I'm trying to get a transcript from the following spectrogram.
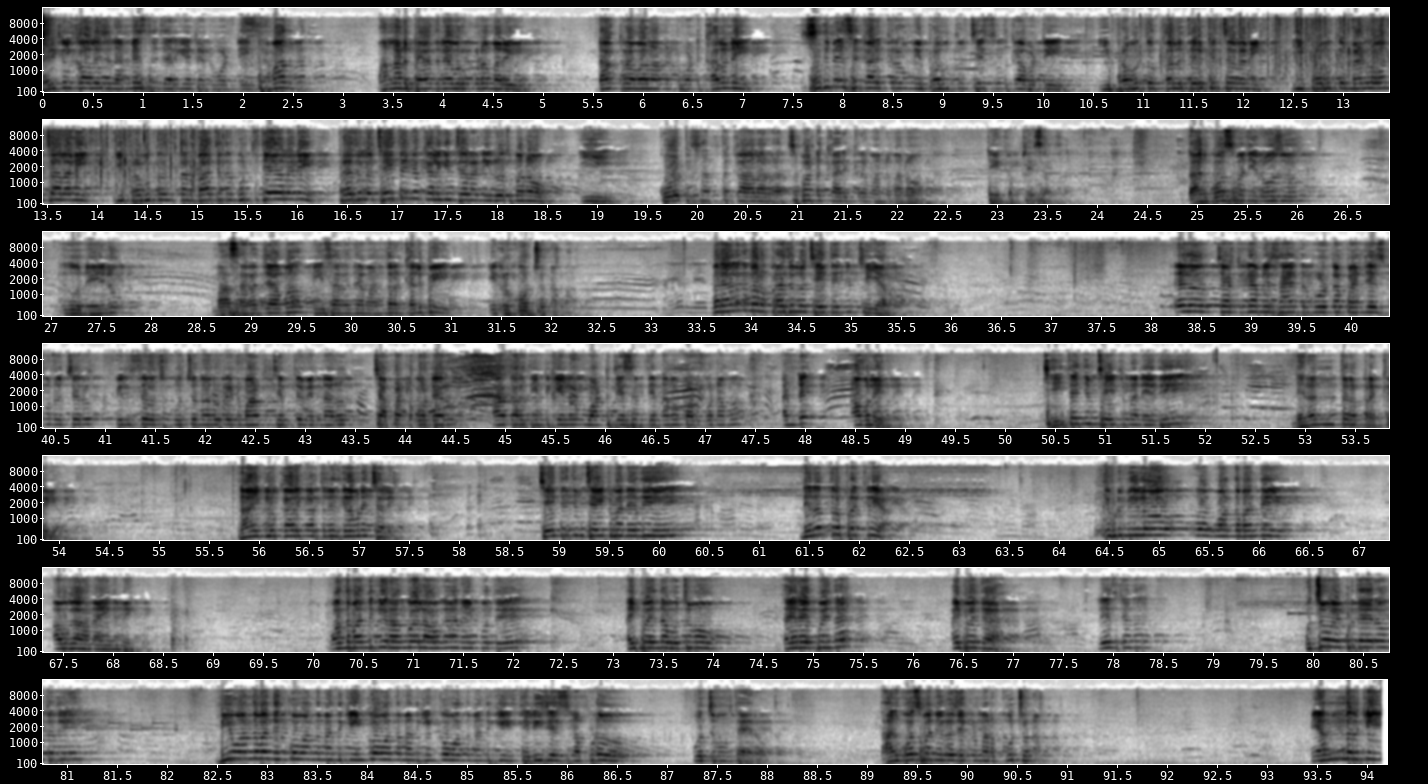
మెడికల్ కాలేజీలు అమ్మేస్తే జరిగేటటువంటి ప్రమాదం ఇది. మనలాంటి పేదలు ఎవరు కూడా మరి డాక్టర్ అవ్వాలన్నటువంటి కళని సిదిమేసే కార్యక్రమం మీ ప్రభుత్వం చేస్తుంది కాబట్టి ఈ ప్రభుత్వం కళ్ళు తెరిపించాలని ఈ ప్రభుత్వం మెడలో ఉంచాలని ఈ ప్రభుత్వం తన బాధ్యత గుర్తు చేయాలని ప్రజల్లో చైతన్యం కలిగించాలని ఈ రోజు మనం ఈ కోటి సంతకాల రచ్చబండ కార్యక్రమాన్ని మనం టేకప్ చేశాం. దానికోసమని ఈ రోజు ఇదిగో నేను మా సరంజామ మీ సరంజామ అందరం కలిపి ఇక్కడ కూర్చున్నామా మరి అలాగే మనం ప్రజల్లో చైతన్యం చేయాలి? ఏదో చక్కగా మీరు సాయంత్రం పూట పని చేసుకుని వచ్చారు. పిలిస్తే వచ్చి కూర్చున్నారు. రెండు మాటలు చెప్తే విన్నారు. చప్పట్లు కొట్టారు. ఆ తర్వాత ఇంటికి వెళ్ళాము. వంట చేసాము. తిన్నాము. పడుకున్నాము. అంటే అవ్వలేదు చైతన్యం చేయటం అనేది నిరంతర ప్రక్రియ. నాయకులు కార్యకర్తలు ఇది గమనించాలి. చైతన్యం చేయటం అనేది నిరంతర ప్రక్రియ. ఇప్పుడు మీలో ఒక వంద మంది అవగాహన అయింది మీకు. వంద మందికి రంగోలి అవగాహన అయిపోతే అయిపోయిందా ఉద్యమం? తయారైపోయిందా? అయిపోయిందా? లేదు కదా. ఉద్యమం ఎప్పుడు తయారవుతుంది? మీ వంద మంది ఇంకో వంద మందికి ఇంకో వంద మందికి ఇంకో వంద మందికి తెలియజేసినప్పుడు ఉద్యమం తయారవుతుంది. దానికోసమని ఈరోజు ఇక్కడ మనం కూర్చున్నాం. మీ అందరికీ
